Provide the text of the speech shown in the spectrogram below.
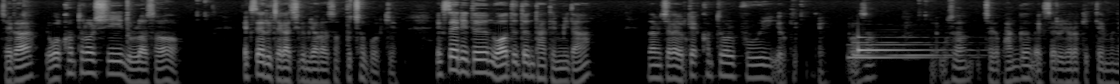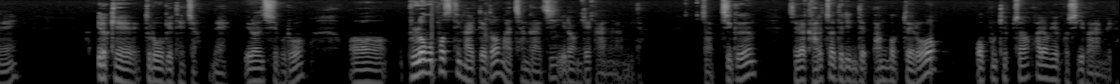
제가 이걸 컨트롤 C 눌러서 엑셀을 제가 지금 열어서 붙여 볼게요. 엑셀이든 워드든 다 됩니다. 그 다음에 제가 이렇게 컨트롤 V 이렇게 네, 열어서 우선 제가 방금 엑셀을 열었기 때문에 이렇게 들어오게 되죠. 네, 이런 식으로 어, 블로그 포스팅 할 때도 마찬가지 이런 게 가능합니다. 자, 지금 제가 가르쳐 드린 방법대로 오픈 캡처 활용해 보시기 바랍니다.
